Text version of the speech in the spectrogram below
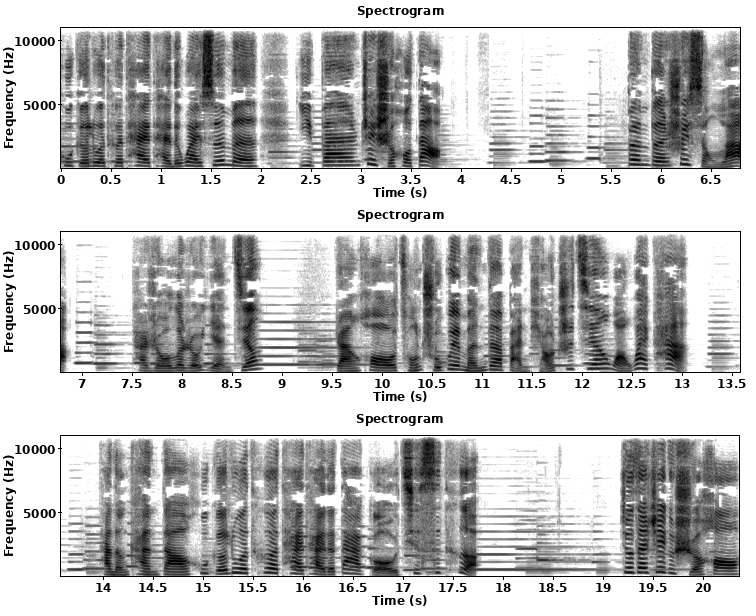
呼格洛特太太的外孙们一般这时候到。笨笨睡醒了，他揉了揉眼睛，然后从橱柜门的板条之间往外看。他能看到呼格洛特太太的大狗切斯特。就在这个时候，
